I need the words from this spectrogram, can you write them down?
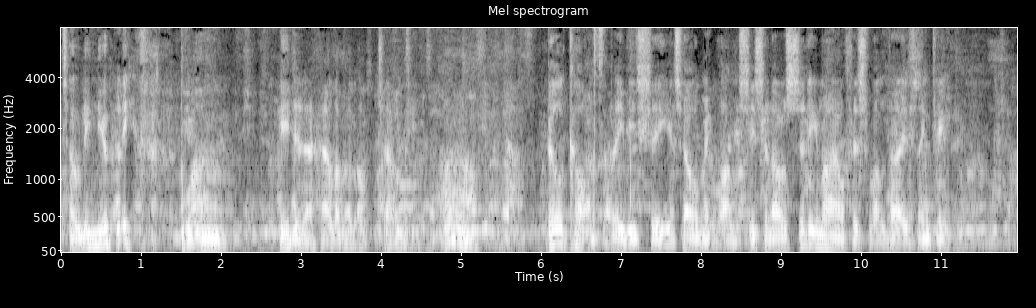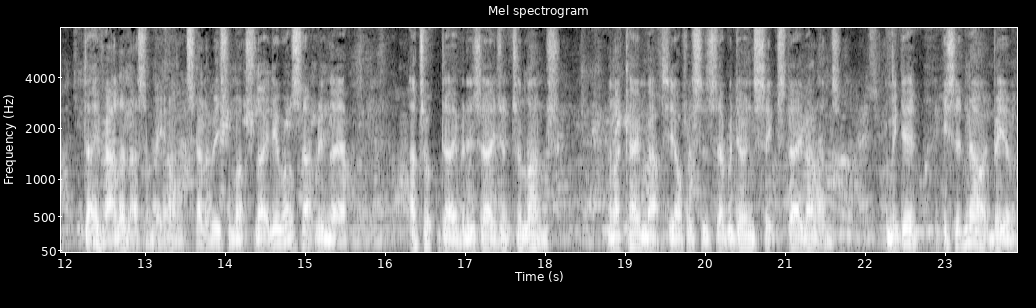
Tony Newley. Wow. He did a hell of a lot, Tony. Oh. Bill Cotton of the BBC told me once, he said, I was sitting in my office one day thinking, Dave Allen hasn't been on television much lately. What's happening there? I took Dave and his agent to lunch. And I came back to the office and said, We're doing six Dave Allens. And we did. He said, No, it'd be a,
